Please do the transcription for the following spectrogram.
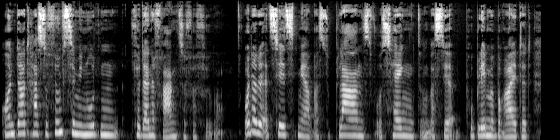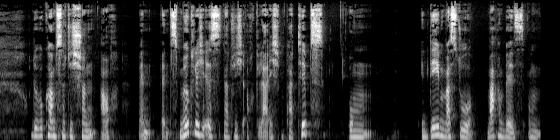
Und dort hast du 15 Minuten für deine Fragen zur Verfügung. Oder du erzählst mir, was du planst, wo es hängt und was dir Probleme bereitet. Und du bekommst natürlich schon auch, wenn es möglich ist, natürlich auch gleich ein paar Tipps, um in dem, was du machen willst, um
